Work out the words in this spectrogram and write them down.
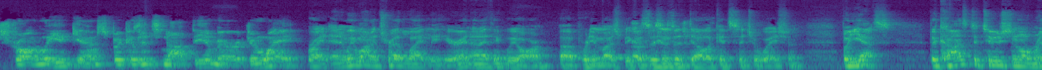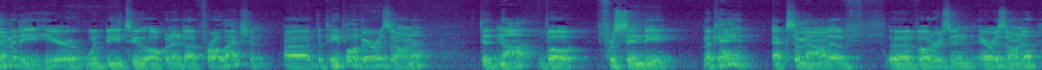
strongly against because it's not the American way. Right, and we want to tread lightly here, and I think we are uh, pretty much because this is a delicate situation. But yes, the constitutional remedy here would be to open it up for election. Uh, the people of Arizona did not vote for Cindy McCain. X amount of uh, voters in Arizona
